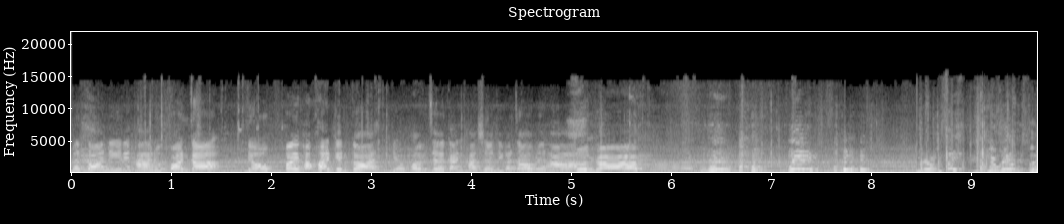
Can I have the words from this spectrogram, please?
และตอนนี้นะคะทุกคนก็เดี๋ยวไปพักผ่อนกันก่อน เดี๋ยวพบเจอกันค่ะเชิญที่กระโจมเลยค่ะ เชิญครับ เร็วสิเร็วเร็วสิ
